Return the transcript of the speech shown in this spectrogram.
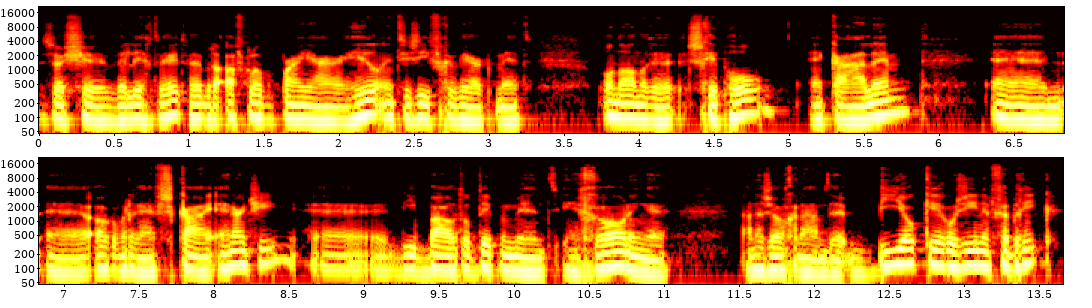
zoals je wellicht weet, we hebben de afgelopen paar jaar heel intensief gewerkt met onder andere Schiphol en KLM. En eh, ook een bedrijf Sky Energy. Die bouwt op dit moment in Groningen aan een zogenaamde biokerosinefabriek.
